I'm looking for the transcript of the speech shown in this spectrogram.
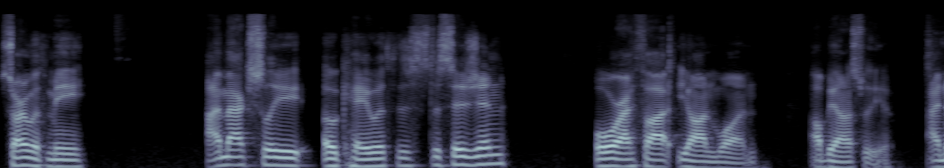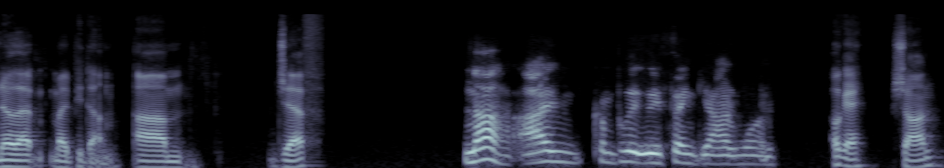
starting with me. I'm actually okay with this decision, or I thought Jan won. I'll be honest with you. I know that might be dumb. Um, Jeff. No, I completely think Jan won. Okay, Sean.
